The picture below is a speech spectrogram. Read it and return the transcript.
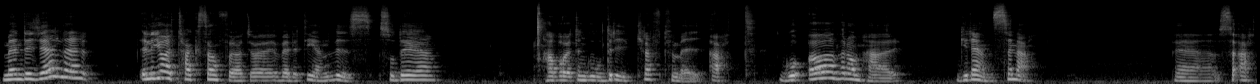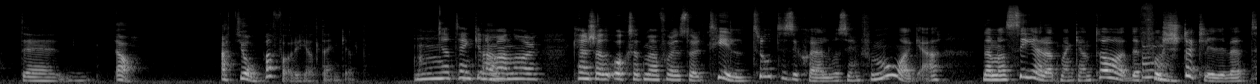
Men det gäller, eller jag är tacksam för att jag är väldigt envis. Så det har varit en god drivkraft för mig att gå över de här gränserna. Eh, Så att, eh, ja, att jobba för det helt enkelt. Mm, jag tänker när man har, kanske också att man får en större tilltro till sig själv och sin förmåga. När man ser att man kan ta det första klivet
